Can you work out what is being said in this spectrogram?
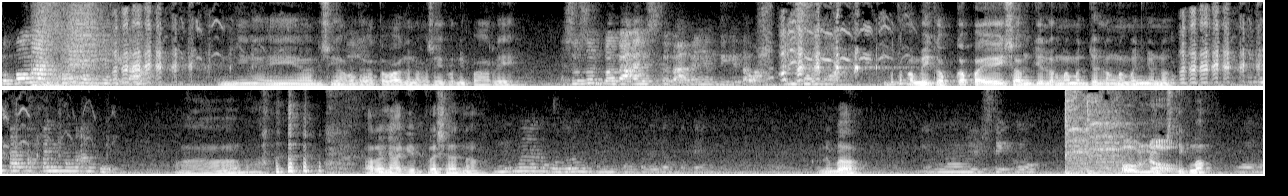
Pag pumalis ko, sabi niya kita. Hindi nga, eh, alis nga ako. Tatawagan na kasi ako ni pare. Susunod, pag aalis ka, gaganyan di kita, ah. Alisan mo, ah. Ba't naka-makeup ka pa eh? Isang gel lang naman, gel lang naman yun ah. Hindi tatakpan yung mga ano ko. Ah, para lagi fresh yan ah. Yung mga ano ko doon, ano tawag pala ng putin. Ano ba? Yung mga lipstick ko. Oh no! Lipstick mo? Oo.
